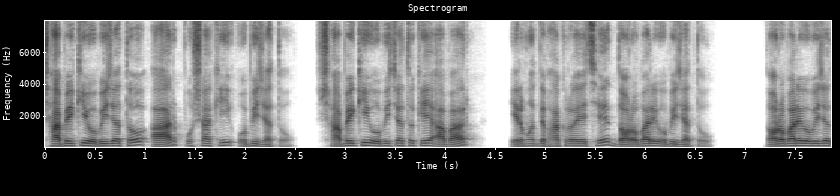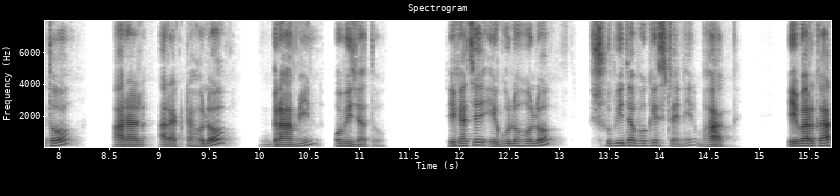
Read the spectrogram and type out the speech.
সাবেকি অভিজাত আর পোশাকি অভিজাত। সাবেকি অভিজাতকে আবার এর মধ্যে ভাগ রয়েছে দরবারি অভিজাত। দরবারি অভিজাত আর আর একটা হলো গ্রামীণ অভিজাত। ঠিক আছে, এগুলো হলো সুবিধাভোগী শ্রেণির ভাগ। এবারকা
